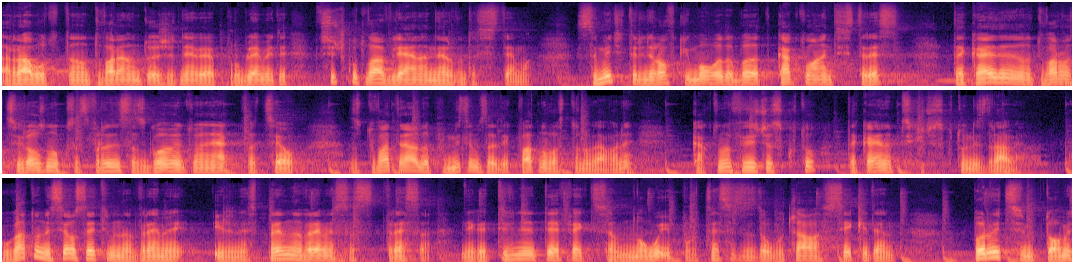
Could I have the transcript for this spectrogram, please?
Работата, натовареното ежедневие, проблемите, всичко това влияе на нервната система. Самите тренировки могат да бъдат както антистрес, така и да не натоварват сериозно, ако са свързани с гоненето на някаква цел. Затова трябва да помислим за адекватно възстановяване, както на физическото, така и на психическото ни здраве. Когато не се усетим на време или не спрем на време с стреса, негативните ефекти са много и процесът се задълбочава всеки ден. Първите симптоми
